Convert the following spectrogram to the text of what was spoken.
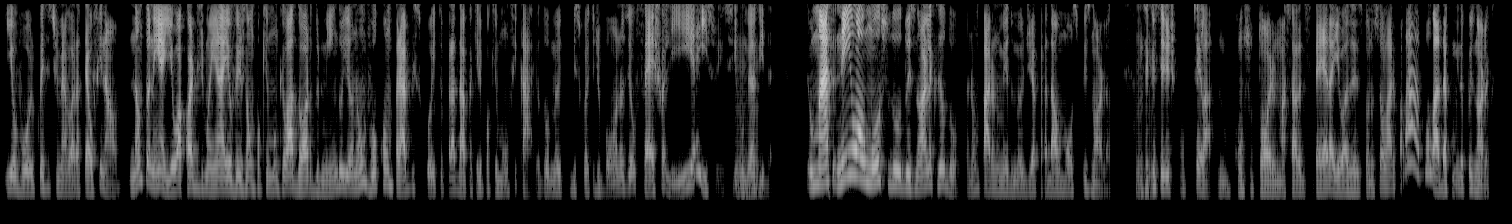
e eu vou com esse time agora até o final. Não tô nem aí. Eu acordo de manhã e eu vejo lá um Pokémon que eu adoro dormindo e eu não vou comprar biscoito para dar para aquele Pokémon ficar. Eu dou meu biscoito de bônus, eu fecho ali e é isso, e sigo uhum. minha vida. O máximo, nem o almoço do, do Snorlax eu dou. Eu não paro no meio do meu dia para dar almoço pro Snorlax. A não ser que eu uhum. esteja, tipo, sei lá, num consultório, numa sala de espera, e eu às vezes tô no celular e falo, ah, vou lá dar comida pro Snorlax.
